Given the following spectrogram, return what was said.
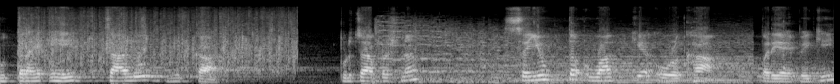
उत्तर आहे ए चालू भूतकाळ पुढचा प्रश्न संयुक्त वाक्य ओळखा. पर्यायपैकी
